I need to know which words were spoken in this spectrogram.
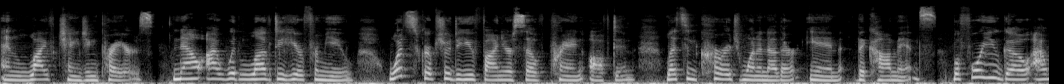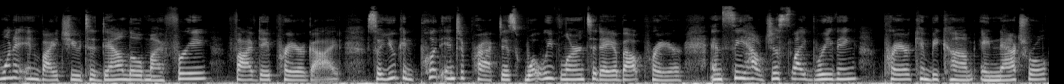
and life changing prayers. Now, I would love to hear from you. What scripture do you find yourself praying often? Let's encourage one another in the comments. Before you go, I want to invite you to download my free five day prayer guide so you can put into practice what we've learned today about prayer and see how, just like breathing, prayer can become a natural,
